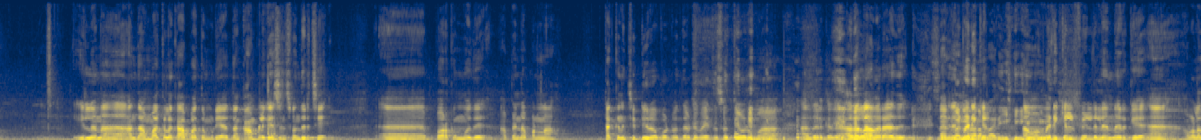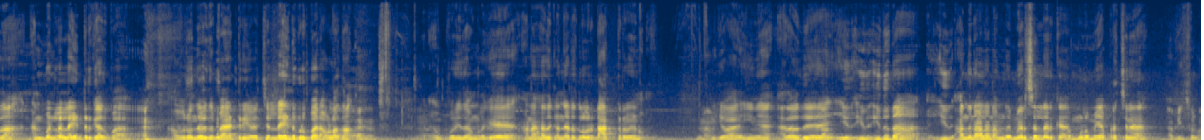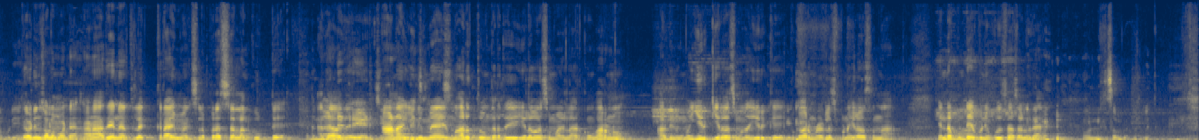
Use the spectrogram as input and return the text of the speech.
இல்லைன்னா அந்த அம்மாக்களை காப்பாற்ற முடியாது தான் காம்ப்ளிகேஷன்ஸ் வந்துருச்சு. பிறக்கும் போது அப்போ என்ன பண்ணலாம்? டக்குன்னு சிட்டிரோ போட்டு வந்து அப்படியே வயிற்று சுற்றி விடுமா? அது இருக்குது. அதெல்லாம் வராது. மெடிக்கல். ஆமாம் மெடிக்கல் ஃபீல்டில் என்ன இருக்குது ஆ அவ்வளோதான் நண்பனில் லைட் இருக்காதுப்பா. அவர் வந்து இந்த பேட்டரியை வச்சு லைட் கொடுப்பாரு. அவ்வளோதான் புரியுதா உங்களுக்கு? ஆனால் அதுக்கு அந்த இடத்துல ஒரு டாக்டர் வேணும். ஓகேவா? அதாவது இது இது இதுதான் இது அதனால நம்ம வந்து மெர்சலில் இருக்க முழுமையாக பிரச்சனை அப்படின்னு சொல்ல முடியும். அப்படின்னு சொல்ல மாட்டேன். ஆனால் அதே நேரத்தில் கிளைமேக்ஸில் ப்ரெஸ் எல்லாம் கூப்பிட்டு அதாவது. ஆனால் இனிமேல் மருத்துவங்கிறது இலவசமாக எல்லாருக்கும் வரணும். அப்படின்னும் இருக்கு இலவசமாக தான் இருக்குது இப்போ கவர்மெண்ட் அட்லஸ் பண்ணால் இலவசம் தான். என்ன புண்டியா பண்ணி புதுசாக சொல்கிறேன் ஒன்றும் சொல்ல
